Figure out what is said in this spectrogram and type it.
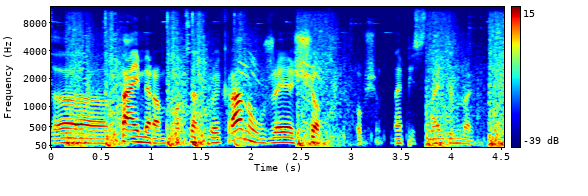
э, таймером по центру экрана уже счет, в общем написан 1-0.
